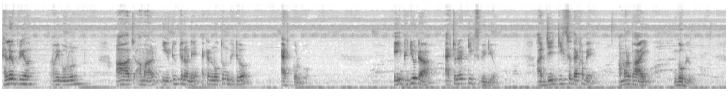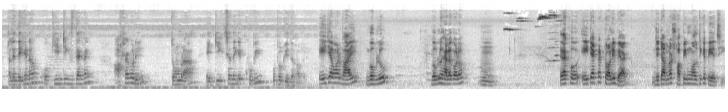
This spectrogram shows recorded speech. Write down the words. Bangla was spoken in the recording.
হ্যালো প্রিয়ন আমি বরুণ। আজ আমার ইউটিউব চ্যানেলে একটা নতুন ভিডিও অ্যাড করব। এই ভিডিওটা অ্যাকচুয়ালি টিক্স ভিডিও আর যেই টিক্সটা দেখাবে আমার ভাই গবলু। তাহলে দেখে নাও ও কী টিক্স দেখায়। আশা করি তোমরা এই টিক্সটা দেখে খুবই উপকৃত হবে। এই যে আমার ভাই গবলু। গবলু হ্যালো করো। হুম। দেখো, এইটা একটা ট্রলি ব্যাগ, যেটা আমরা শপিং মল থেকে পেয়েছি।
